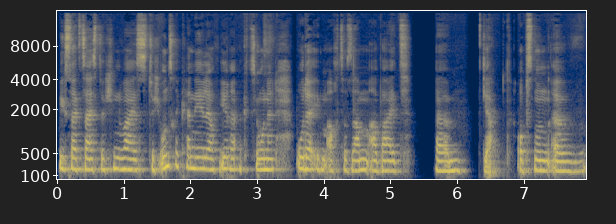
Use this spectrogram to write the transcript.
Wie gesagt, sei es durch Hinweis durch unsere Kanäle auf ihre Aktionen oder eben auch Zusammenarbeit ähm, ja, ob es nun äh,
